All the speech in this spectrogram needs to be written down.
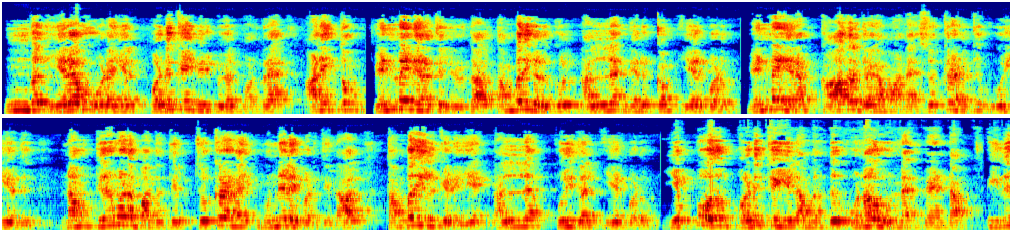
உங்கள் இரவு உடைகள் படுக்கை விரிப்புகள் போன்ற அனைத்தும் வெண்மை நிறத்தில் இருந்தால் தம்பதிகளுக்குள் நல்ல நெருக்கம் ஏற்படும். வெண்மை நிறம் காதல் கிரகமான சுக்கிரனுக்கு உரியது. நம் திருமண பந்தத்தில் சுக்கிரனை முன்னிலைப்படுத்தினால் தம்பதிகளுக்கு இடையே நல்ல புரிதல் ஏற்படும். எப்போதும் படுக்கையில் அமர்ந்து உணவு உண்ண வேண்டாம். இது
